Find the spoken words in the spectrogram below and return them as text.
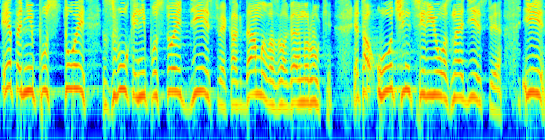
это не пустой звук и не пустое действие, когда мы возлагаем руки. Это очень серьезное действие. И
